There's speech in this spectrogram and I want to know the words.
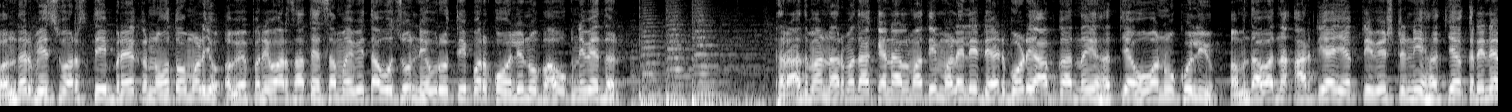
પંદર વીસ વર્ષથી બ્રેક નહોતો મળ્યો. હવે પરિવાર સાથે સમય વિતાવું છું. નિવૃત્તિ પર કોહલીનું ભાવુક નિવેદન. થરાદમાં નર્મદા કેનાલમાંથી મળેલી ડેડ બોડી આપઘાત નહીં હત્યા હોવાનું ખુલ્યું. અમદાવાદના આરટીઆઈ એક્ટિવિસ્ટની હત્યા કરીને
